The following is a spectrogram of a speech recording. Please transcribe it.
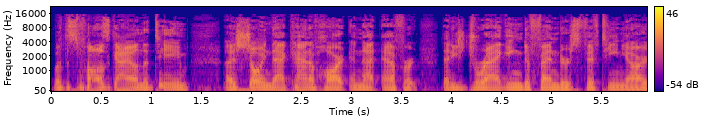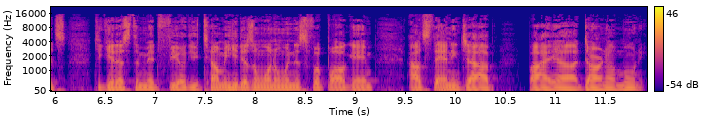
But the smallest guy on the team is showing that kind of heart and that effort that he's dragging defenders 15 yards to get us to midfield. You tell me he doesn't want to win this football game. Outstanding job by uh, Darnell Mooney.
